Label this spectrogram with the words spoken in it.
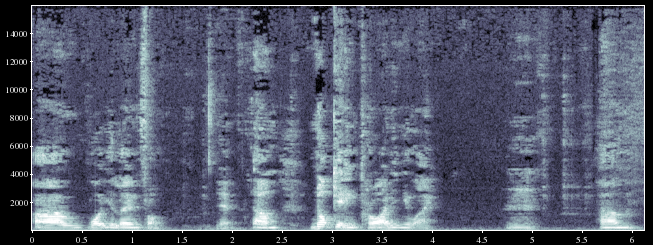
are what you learn from. Yeah. Um, not getting pride in your way. Mm. Um,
